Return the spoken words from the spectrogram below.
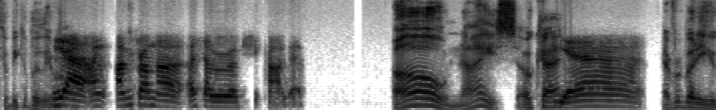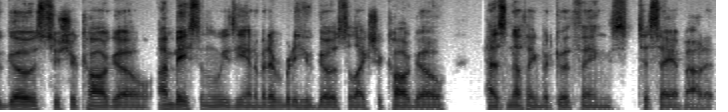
Could be completely wrong. yeah, I'm I'm Okay. from a, a suburb of Chicago. Oh, nice. Okay. Yeah. Everybody who goes to Chicago, I'm based in Louisiana, but everybody who goes to like Chicago has nothing but good things to say about it.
